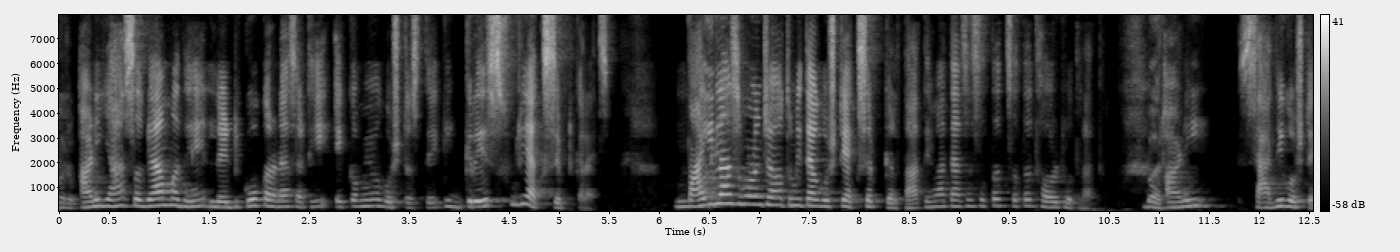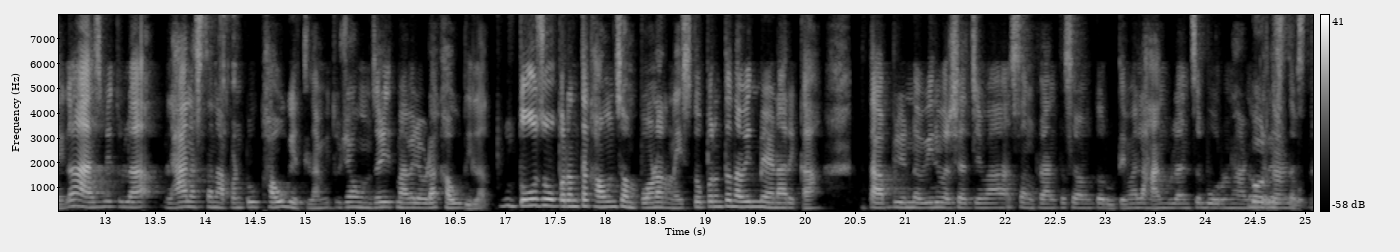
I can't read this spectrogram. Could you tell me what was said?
बरोबर. आणि या सगळ्यामध्ये लेट गो करण्यासाठी एकमेव गोष्ट असते की ग्रेसफुली ऍक्सेप्ट करायचं. नाईलाज म्हणून जेव्हा तुम्ही त्या गोष्टी ऍक्सेप्ट करता तेव्हा त्याचं सतत सतत हर्ट होत राहतं. आणि साधी गोष्ट आहे ग. आज मी तुला लहान असताना आपण तू खाऊ घेतला. मी तुझ्या उंजळीत मावेल एवढा खाऊ दिला. तू तो जोपर्यंत खाऊन संपवणार नाहीस तोपर्यंत नवीन मिळणार आहे का? आता आपली नवीन वर्षात जेव्हा संक्रांत सण करू तेव्हा लहान मुलांचं वगैरे बोलणार असतं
